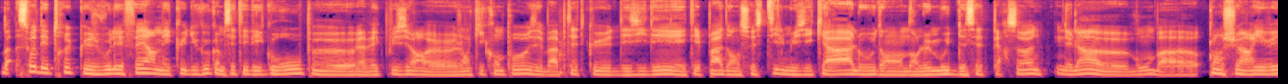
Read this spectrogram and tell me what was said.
Bah, soit des trucs que je voulais faire, mais que du coup, comme c'était des groupes euh, avec plusieurs euh, gens qui composent, et bah peut-être que des idées étaient pas dans ce style musical ou dans, dans le mood de cette personne. Et là, euh, bon bah quand je suis arrivé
